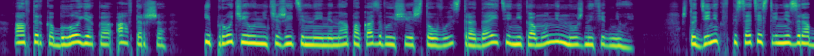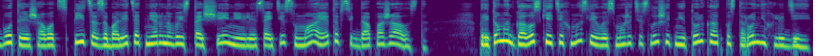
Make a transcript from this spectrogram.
— авторка, блогерка, авторша, и прочие уничижительные имена, показывающие, что вы страдаете никому не нужной фигнёй. Что денег в писательстве не заработаешь, а вот спиться, заболеть от нервного истощения или сойти с ума — это всегда пожалуйста. Притом отголоски этих мыслей вы сможете слышать не только от посторонних людей,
